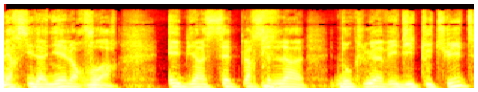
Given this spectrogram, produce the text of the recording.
Merci Daniel, au revoir. Eh bien cette personne-là, donc lui avait dit tout de suite.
